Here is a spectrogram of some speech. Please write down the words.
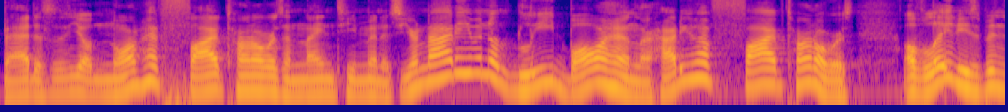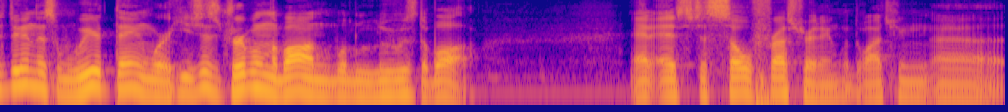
bad decisions. Yo, Norm had five turnovers in 19 minutes. You're not even a lead ball handler. How do you have five turnovers? Of late, he's been doing this weird thing where he's just dribbling the ball and will lose the ball. And it's just so frustrating with watching uh,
